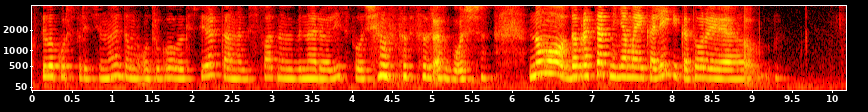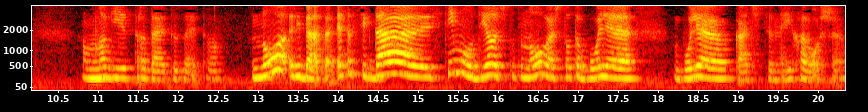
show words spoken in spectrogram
Купила курс по ретиноидам у другого эксперта, а на бесплатном вебинаре Алисы получила 100-500 раз больше. Но да простят меня мои коллеги, которые многие страдают из-за этого. Но, ребята, это всегда стимул делать что-то новое, что-то более, более качественное и хорошее.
